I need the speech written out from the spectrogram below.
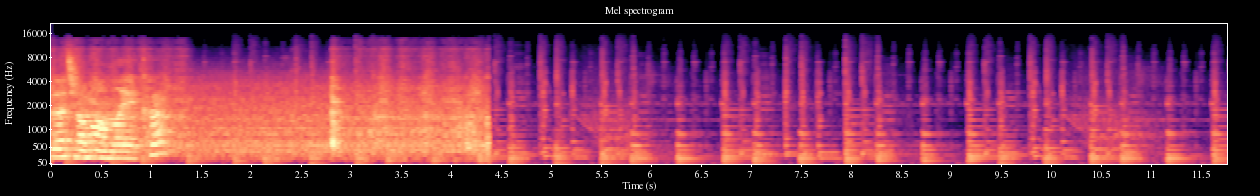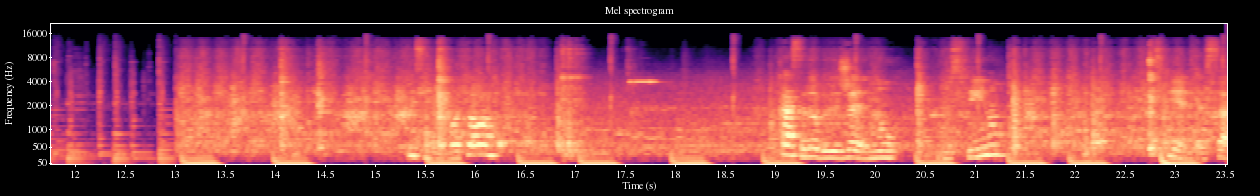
Dodat ćemo malo mlijeka. Mislim da je gotovo. Kad ste dobili željenu gustinu, skinete sa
